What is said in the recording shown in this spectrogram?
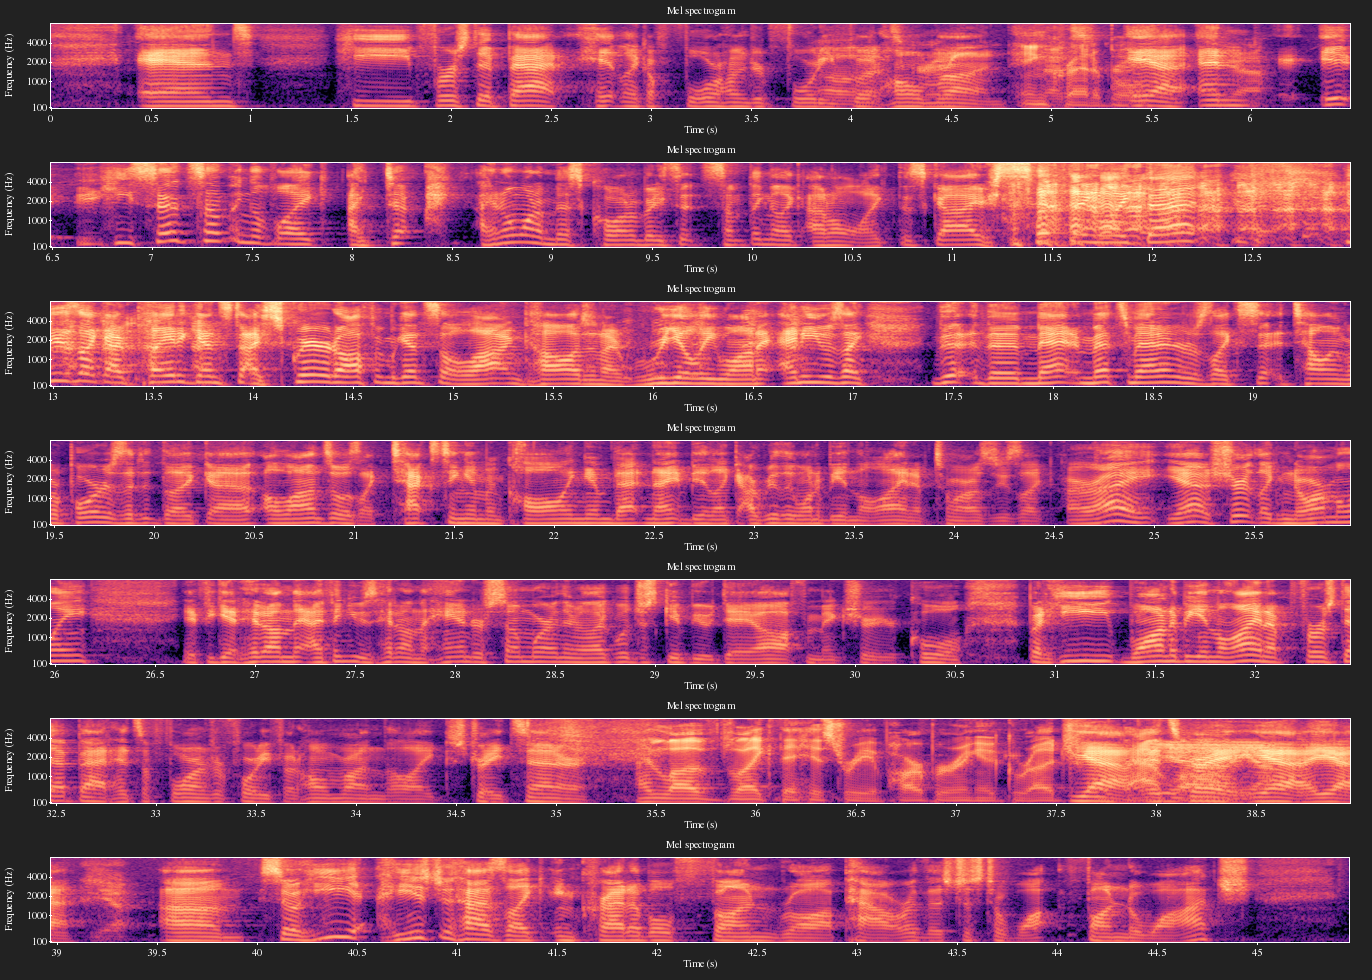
and he first at bat hit like a 440 Oh, foot home great. run. Incredible. Yeah, and Yeah. It, he said something of like I, do, I don't want to misquote him, but he said something like I don't like this guy or something like that. He was like I played against I squared off him against a lot in college, and I really want to. And he was like the the Mets manager was like telling reporters that like uh, Alonso was like texting him and calling him that night, and being like I really want to be in the lineup tomorrow. So he's like, all right, yeah, sure. Like normally. If you get hit on the, I think he was hit on the hand or somewhere, and they're like, "We'll just give you a day off and make sure you're cool." But he wanted to be in the lineup. First at bat, hits a 440 foot home run to like straight center. I love like the history of harboring a grudge. Yeah, that it's long. great. yeah, Yeah, for yeah. Um, so he he just has like incredible fun raw power that's just to wa- fun to watch,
